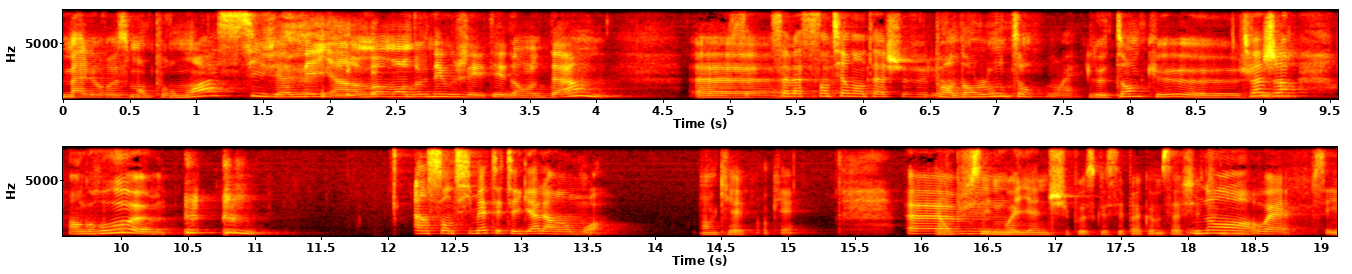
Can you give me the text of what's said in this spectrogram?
malheureusement pour moi, si jamais il y a un moment donné où j'ai été dans le down, euh, ça, va se sentir dans ta chevelure. Pendant longtemps. Le temps que. Euh, tu vois, genre, en gros, euh, un centimètre est égal à un mois. Ok. Ok en plus, c'est une euh, moyenne, je suppose que c'est pas comme ça chez Non, ouais. C'est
